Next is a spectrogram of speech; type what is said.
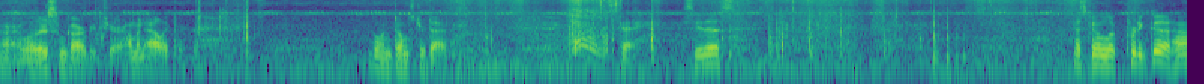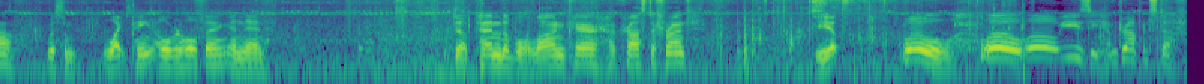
All right, well, there's some garbage here. I'm an alley picker. I'm Going dumpster diving. Okay, see this? That's gonna look pretty good, huh? With some white paint over the whole thing and then dependable lawn care across the front. Yep. Whoa, whoa, whoa, easy. I'm dropping stuff.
